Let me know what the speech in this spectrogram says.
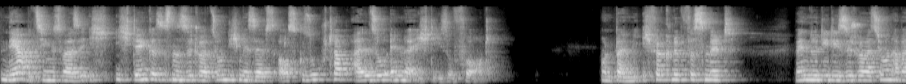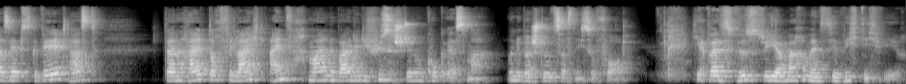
Ja, beziehungsweise ich, ich denke, es ist eine Situation, die ich mir selbst ausgesucht habe, also ändere ich die sofort. Und bei mir, ich verknüpfe es mit, wenn du dir die Situation aber selbst gewählt hast, dann halt doch vielleicht einfach mal eine Weile die Füße still und guck erst mal und überstürzt das nicht sofort. Ja, aber das wirst du ja machen, wenn es dir wichtig wäre.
